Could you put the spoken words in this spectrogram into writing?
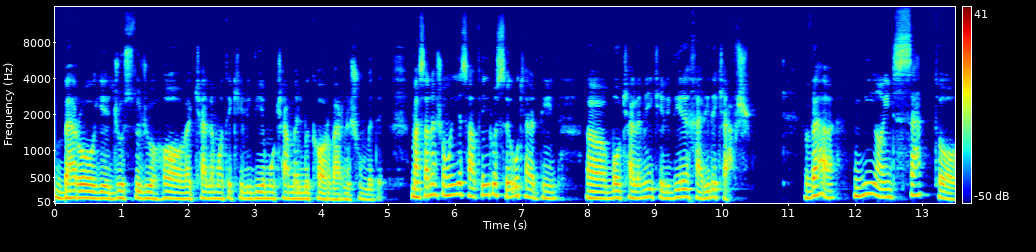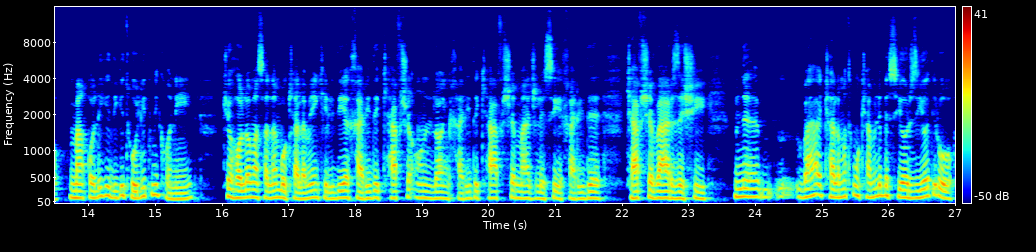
برای جستجوها و کلمات کلیدی مکمل به کاربر نشون بده. مثلا شما یه صفحه رو سئو کردین با کلمه کلیدی خرید کفش و میایین 100 تا مقاله دیگه تولید می‌کنید که حالا مثلا با کلمه کلیدی خرید کفش آنلاین خرید کفش مجلسی خرید کفش ورزشی و کلمات مکمل بسیار زیادی رو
